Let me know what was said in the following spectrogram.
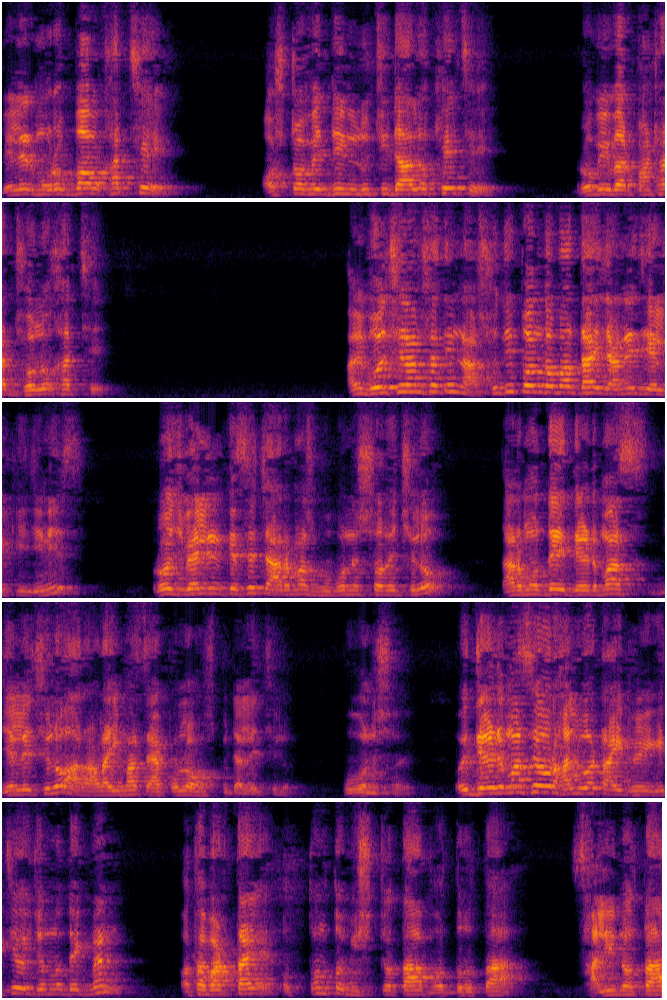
বেলের মোরব্বাও খাচ্ছে। অষ্টমীর দিন লুচি ডালও খেয়েছে। রবিবার পাঁঠার ঝোলও খাচ্ছে। আমি বলছিলাম সেদিন, না, সুদীপ বন্দ্যোপাধ্যায় জানে জেল কি জিনিস? রোজ ভ্যালির কেসে চার মাস ভুবনেশ্বরে ছিল। তার মধ্যে দেড় মাস জেলে ছিল আর আড়াই মাস অ্যাপোলো হসপিটালে ছিল ভুবনেশ্বরে। ওই দেড় মাসে ওর হালুয়া টাইট হয়ে গেছে, ওই জন্য দেখবেন কথাবার্তায় অত্যন্ত মিষ্টতা, ভদ্রতা, শালীনতা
